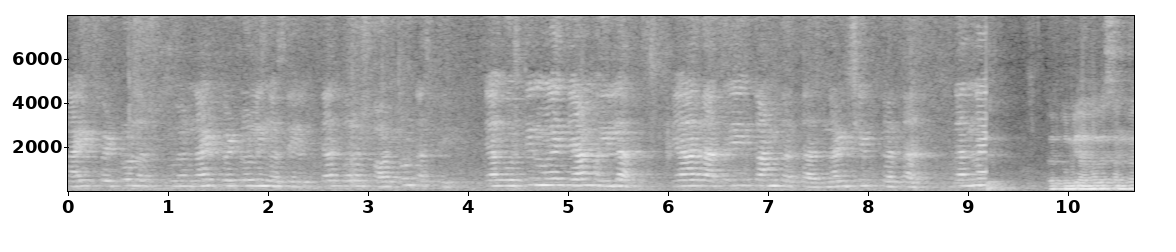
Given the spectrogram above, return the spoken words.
नाईट पेट्रोल नाईट पेट्रोलिंग असेल त्याचबरोबर शॉर्टरूट असतील. त्या गोष्टींमुळे ज्या महिला या रात्री काम करतात नाईट शिफ्ट करतात. त्यांना तर तुम्ही आम्हाला सांगा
